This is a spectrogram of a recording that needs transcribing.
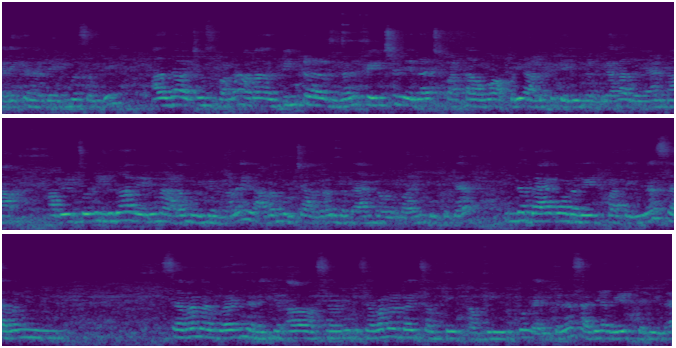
நினைக்கிறேன் நெக்மஸ் வந்து அதுதான் அவள் சூஸ் பண்ணா. ஆனால் அது பிங்க் கலர் இருந்தாலும் பென்ஷன் ஏதாச்சும் பட்டாவோ அப்படியே அழுக்கு தெரியுங்கிறதுக்காக அது வேண்டாம். அப்படின்னு சொல்லி இதுதான் வேணும்னு அடம் முடிக்கிறதுனால இது அடம் முடிச்சா அதனால இந்த பேக் நான் வாங்கி கொடுத்துட்டேன். இந்த பேக்கோட ரேட் பார்த்தீங்கன்னா செவன் செவன் ஹண்ட்ரட்னு நினைக்கிறேன். ஆ செவன் செவன் ஹண்ட்ரட் சம்திங் அப்படி இருக்கும்னு நினைக்கிறேன். சரியாக ரேட் தெரியல.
